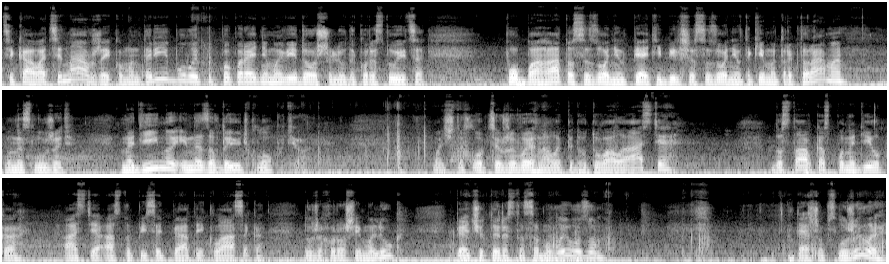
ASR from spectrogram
цікава ціна. Вже і коментарі були під попередніми відео, що люди користуються по багато сезонів, 5 і більше сезонів такими тракторами. Вони служать надійно і не завдають клопотів. Бачите, хлопці вже вигнали, підготували Асті. Доставка з понеділка. Астія А155 класика. Дуже хороший малюк. 5400 самовивозом. Теж обслужили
